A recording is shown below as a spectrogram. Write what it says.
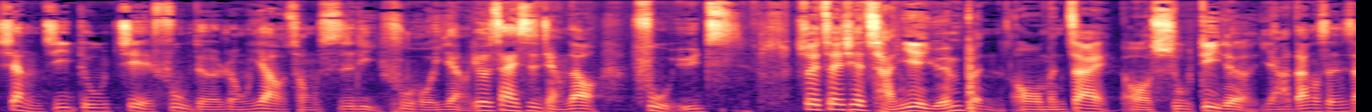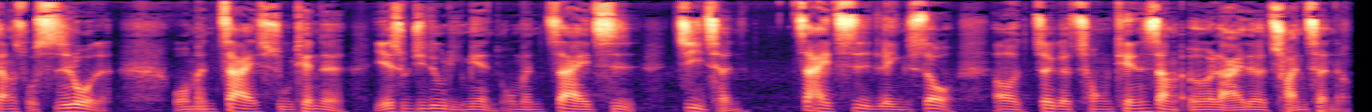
像基督借父的荣耀从死里复活一样。又再次讲到父与子，所以这些产业原本我们在哦属地的亚当身上所失落的，我们在属天的耶稣基督里面，我们再一次继承。再次领受哦，这个从天上而来的传承哦。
